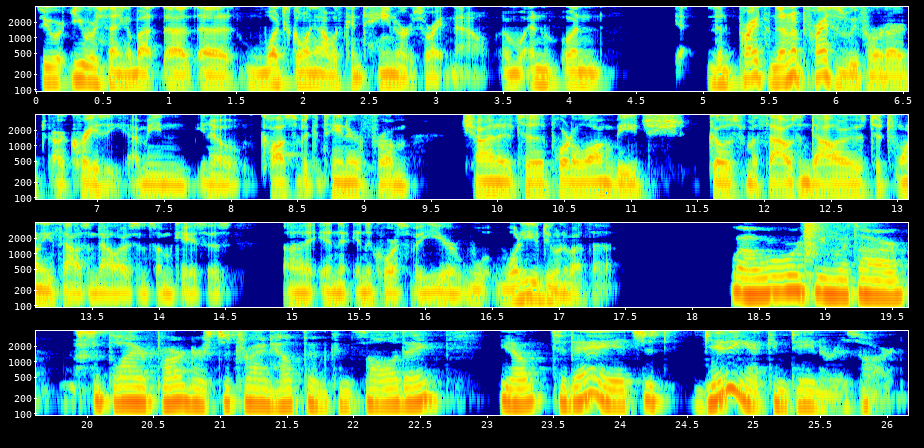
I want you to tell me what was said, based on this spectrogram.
So you were, you were saying about uh, uh, what's going on with containers right now, and, and when the price, none of the prices we've heard are, are crazy. I mean, you know, cost of a container from China to Port of Long Beach goes from thousand dollars to twenty thousand dollars in some cases uh, in in the course of a year. W- what are you doing about that? Well, we're working with our supplier partners to try and help them consolidate. You know, today it's just getting a container is hard.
